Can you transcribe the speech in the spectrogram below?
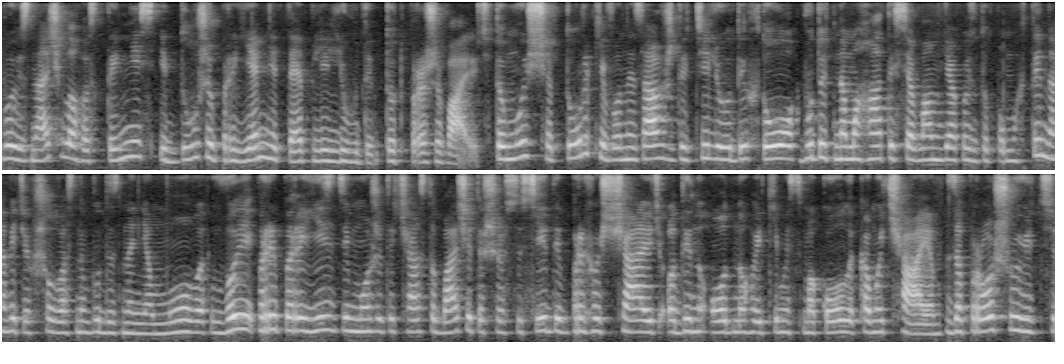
відзначила гостинність і дуже приємні теплі люди тут проживають, тому що турки вони завжди ті люди, хто будуть намагатися вам якось допомогти, навіть якщо у вас не буде знання мови. Ви при переїзді можете часто бачити, що сусіди пригощають один одного якимись смаколиками, чаєм, запрошують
